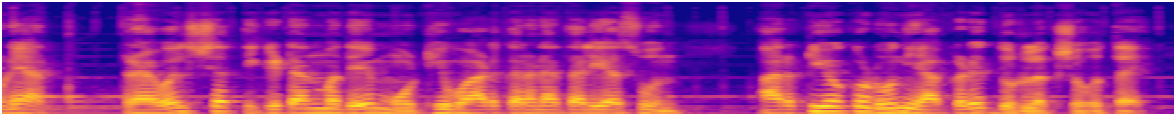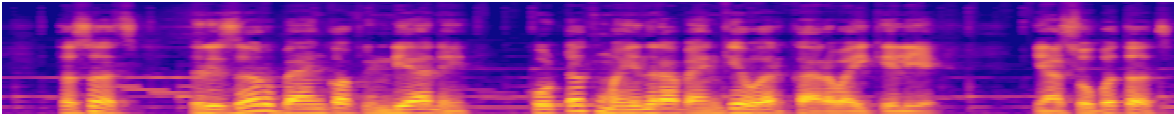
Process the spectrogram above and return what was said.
पुण्यात ट्रॅव्हल्सच्या तिकिटांमध्ये मोठी वाढ करण्यात आली असून आर टी ओकडून याकडे दुर्लक्ष होत आहे तसंच रिझर्व्ह बँक ऑफ इंडियाने कोटक महिंद्रा बँकेवर कारवाई केली आहे. यासोबतच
